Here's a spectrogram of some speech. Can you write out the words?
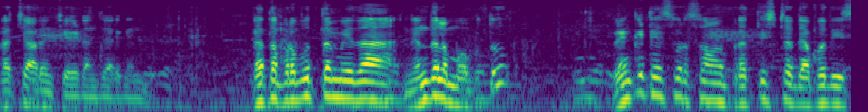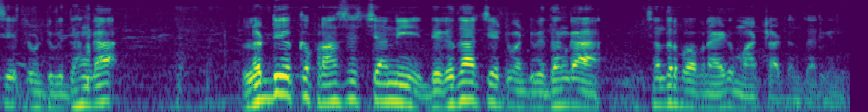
ప్రచారం చేయడం జరిగింది. గత ప్రభుత్వం మీద నిందలు మోపుతూ వెంకటేశ్వర స్వామి ప్రతిష్ట దెబ్బతీసేటువంటి విధంగా లడ్డు యొక్క ప్రాశస్త్యాన్ని దిగదార్చేటువంటి విధంగా చంద్రబాబు నాయుడు మాట్లాడడం జరిగింది.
